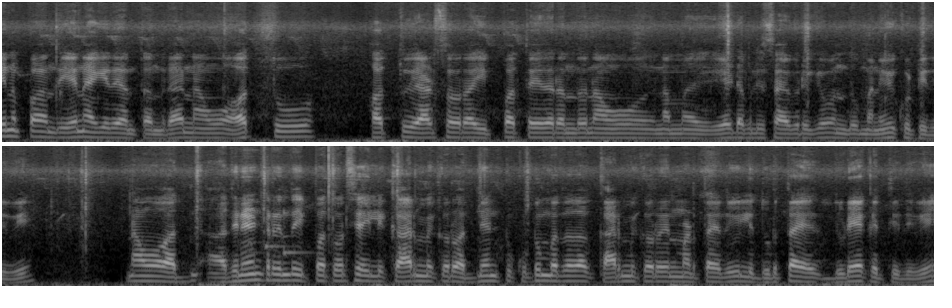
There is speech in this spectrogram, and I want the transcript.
ಏನಪ್ಪ ಅಂದ್ರೆ ಏನಾಗಿದೆ ಅಂತಂದ್ರೆ, ನಾವು ಹತ್ತು ಹತ್ತು ಎರಡು ಸಾವಿರ ಇಪ್ಪತ್ತೈದರಂದು ನಾವು ನಮ್ಮ ಎ ಡಬ್ಲ್ಯೂ ಸಾಹೇಬರಿಗೆ ಒಂದು ಮನವಿ ಕೊಟ್ಟಿದ್ದೀವಿ ನಾವು ಹದ್, ಹದಿನೆಂಟರಿಂದ ಇಪ್ಪತ್ತು ವರ್ಷ ಇಲ್ಲಿ ಕಾರ್ಮಿಕರು, ಹದಿನೆಂಟು ಕುಟುಂಬದ ಕಾರ್ಮಿಕರು ಏನು ಮಾಡ್ತಾ ಇದ್ದೀವಿ ಇಲ್ಲಿ ದುಡ್ತಾ ದುಡಿಯಕತ್ತಿದ್ದೀವಿ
